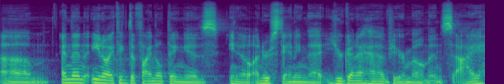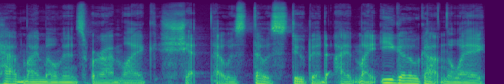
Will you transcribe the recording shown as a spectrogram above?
Um, and then, you know, I think the final thing is, you know, understanding that you're going to have your moments. I have my moments where I'm like, shit, that was, that was stupid. I, my ego got in the way.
